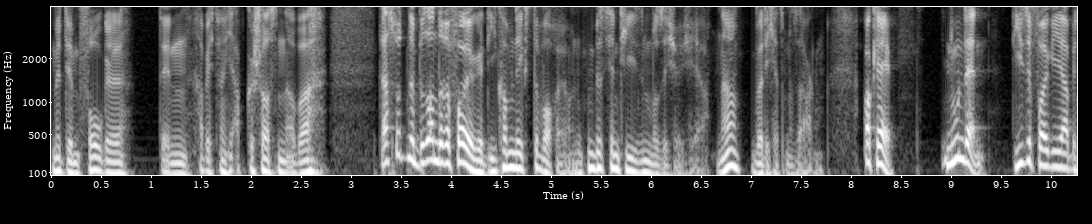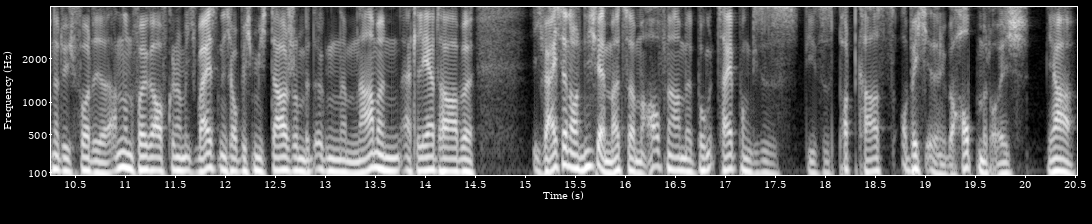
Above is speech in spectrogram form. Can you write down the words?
mit dem Vogel, den habe ich zwar nicht abgeschossen, aber das wird eine besondere Folge. Die kommt nächste Woche. Und ein bisschen teasen muss ich euch her, ne? Würde ich jetzt mal sagen. Okay, nun denn. Diese Folge hier habe ich natürlich vor der anderen Folge aufgenommen. Ich weiß nicht, ob ich mich da schon mit irgendeinem Namen erklärt habe. Ich weiß ja noch nicht einmal zum Aufnahmezeitpunkt dieses, dieses Podcasts, ob ich denn überhaupt mit euch, ja,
